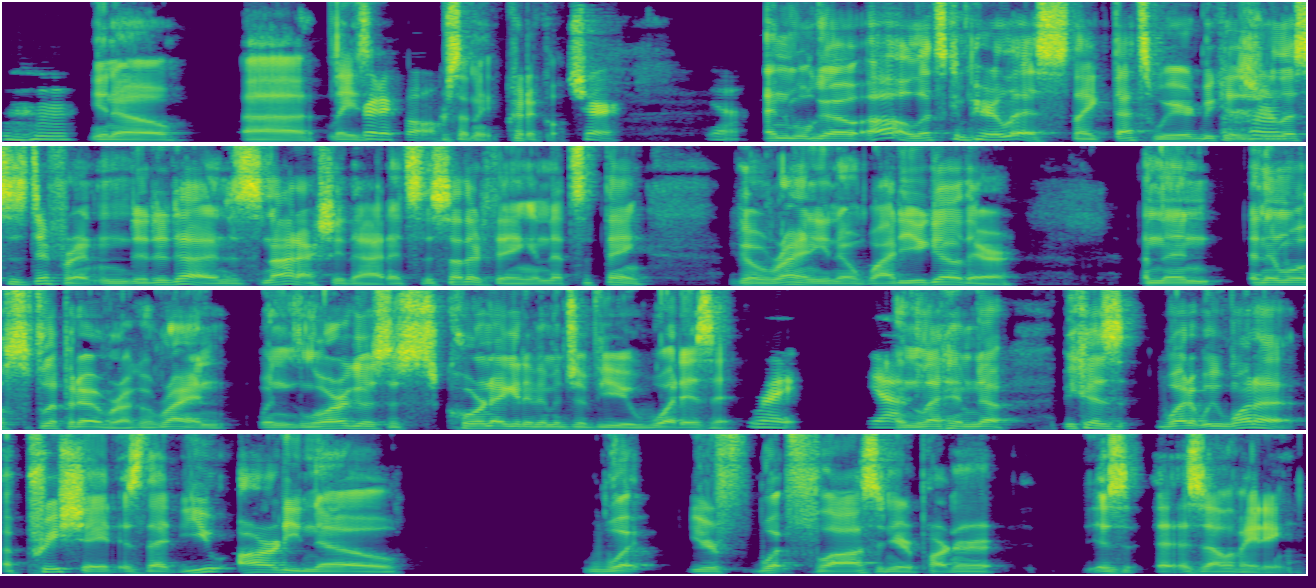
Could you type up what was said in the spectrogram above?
mm-hmm. you know, uh, lazy critical. or something critical. Sure. Yeah. And we'll go, oh, let's compare lists. Like that's weird because uh-huh. your list is different and da da da. And it's not actually that. It's this other thing. And that's the thing. I go, Ryan, you know, why do you go there? and then and then we'll flip it over. I go, Ryan, when Laura goes to core negative image of you, what is it? Right. Yeah. And let him know. Because what we want to appreciate is that you already know what your what flaws in your partner is is elevating.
